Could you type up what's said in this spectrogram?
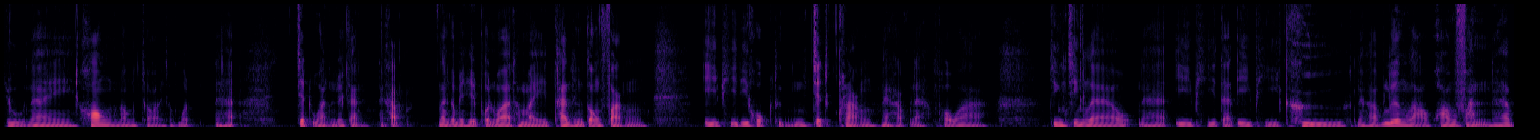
อยู่ในห้องน้องจอยทั้งหมดนะฮะเจ็ดวันด้วยกันนะครับ นั่นก็เป็นเหตุผลว่าทำไมท่านถึงต้องฟัง EP ที่ 6 ถึง 7 ครั้งนะครับนะเพราะว่าจริง ๆ แล้วนะฮะ EP แต่ EP คือนะครับ เรื่องราวความฝันนะครับ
